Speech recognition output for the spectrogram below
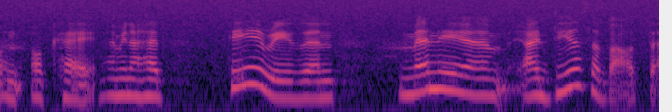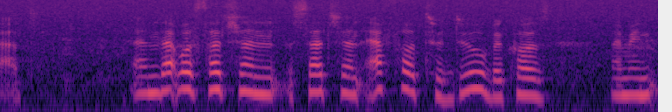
and okay. I mean, I had theories and many um, ideas about that, and that was such an such an effort to do because, I mean,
